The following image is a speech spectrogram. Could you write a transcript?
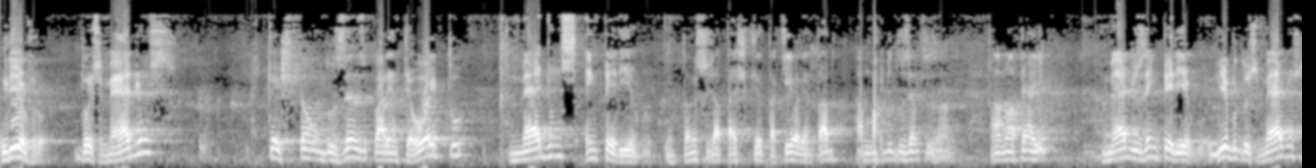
Livro dos Médiuns, questão 248, Médiuns em Perigo. Então isso já está escrito aqui, orientado há mais de 200 anos. Anotem aí. Médiuns em Perigo, Livro dos Médiuns,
